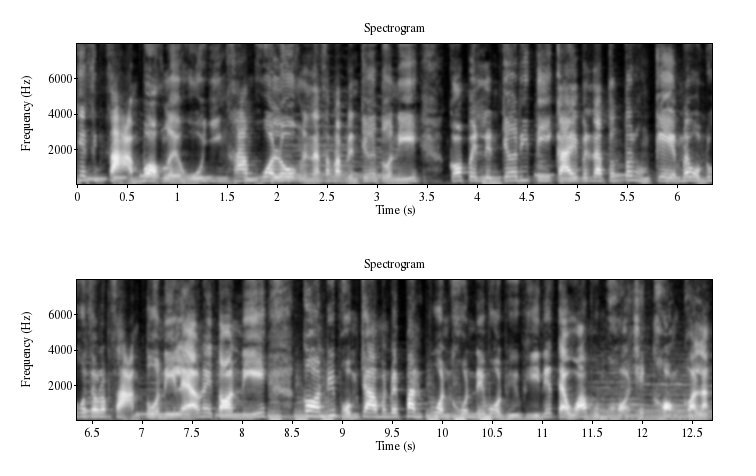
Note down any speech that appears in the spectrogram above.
173 บอกเลยโหยิงข้ามขั้วโลกเลยนะสำหรับเลนเจอร์ตัวนี้ ก็เป็นเลนเจอร์ที่ตีไกลเป็นระดับต้นๆของเกมนะผมทุกคนสำหรับ 3 ตัวนี้แล้วในตอนนี้ ก่อนที่ผมจะมันไปปั่นป่วนคนในโหมด PVP เนี่ยแต่ว่าผมขอเช็คของก่อนละ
